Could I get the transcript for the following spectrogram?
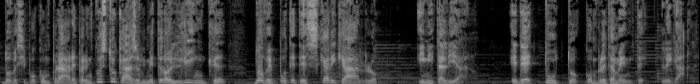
dove si può comprare, però in questo caso vi metterò il link dove potete scaricarlo in italiano ed è tutto completamente legale,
